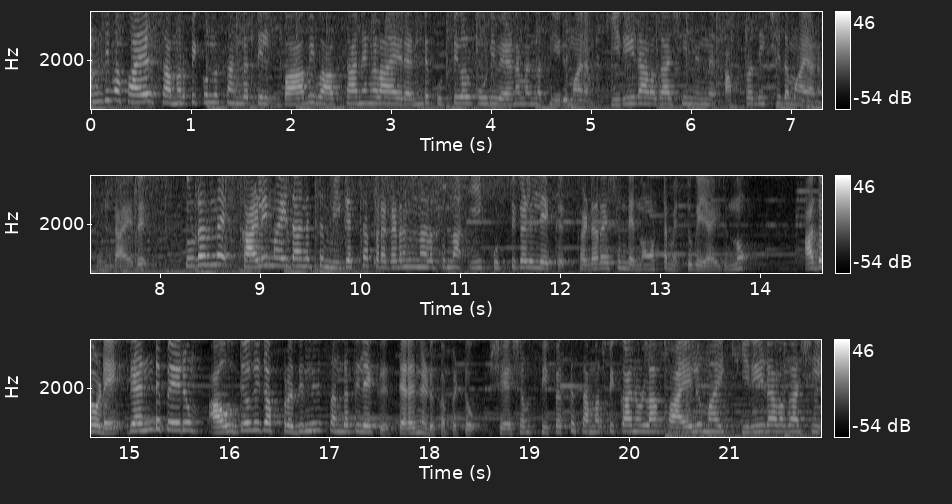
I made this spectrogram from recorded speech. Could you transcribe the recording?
അന്തിമ ഫയൽ സമർപ്പിക്കുന്ന സംഘത്തിൽ ഭാവി വാഗ്ദാനങ്ങളായ രണ്ട് കുട്ടികൾ കൂടി വേണമെന്ന തീരുമാനം കിരീടാവകാശിയിൽ നിന്ന് അപ്രതീക്ഷിതമായാണ് ഉണ്ടായത്. തുടർന്ന് കളി മൈതാനത്ത് മികച്ച പ്രകടനം നടത്തുന്ന ഈ കുട്ടികളിലേക്ക് ഫെഡറേഷന്റെ നോട്ടമെത്തുകയായിരുന്നു. അതോടെ രണ്ടുപേരും ഔദ്യോഗിക പ്രതിനിധി സംഘത്തിലേക്ക് തെരഞ്ഞെടുക്കപ്പെട്ടു. ശേഷം ഫിഫയ്ക്ക് സമർപ്പിക്കാനുള്ള ഫയലുമായി കിരീടാവകാശി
